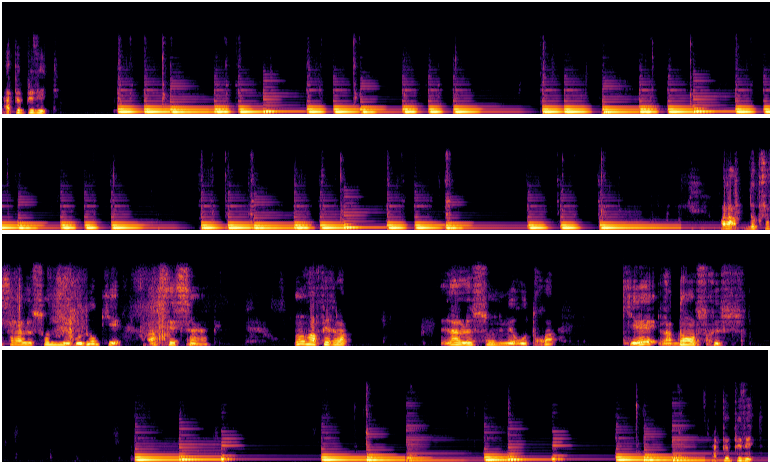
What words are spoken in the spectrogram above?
Un peu plus vite. Voilà, donc ça c'est la leçon numéro 2 qui est assez simple. On va faire la, la leçon numéro 3 qui est la danse russe. Si, la.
